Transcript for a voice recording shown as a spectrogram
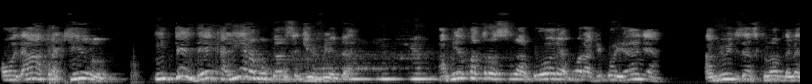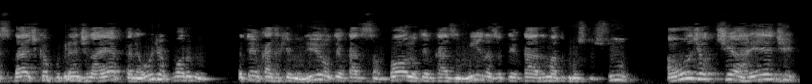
a olhar para aquilo entender que ali era mudança de vida. A minha patrocinadora morava em Goiânia, a 1.200 quilômetros da minha cidade, Campo Grande, na época, né? hoje eu moro eu tenho casa aqui no Rio, eu tenho casa em São Paulo, eu tenho casa em Minas, eu tenho casa no Mato Grosso do Sul. Aonde eu tinha rede,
